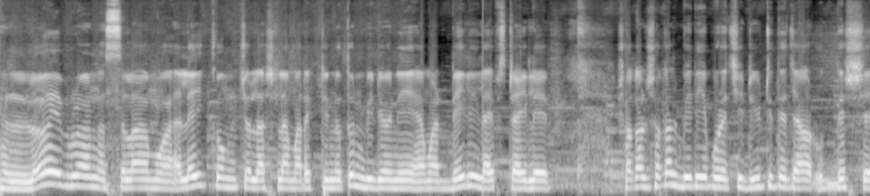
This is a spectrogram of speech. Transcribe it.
হ্যালো এভরিওয়ান আসসালামু আলাইকুম। চলে আসলাম আরেকটি নতুন ভিডিও নিয়ে আমার ডেইলি লাইফস্টাইলের সকাল সকাল বেরিয়ে পড়েছি ডিউটিতে যাওয়ার উদ্দেশ্যে।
